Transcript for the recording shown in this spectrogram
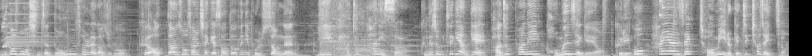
이거 보고 진짜 너무 설레가지고 그 어떤 소설책에서도 흔히 볼 수 없는 이 바둑판이 있어요. 근데 좀 특이한 게 바둑판이 검은색이에요. 그리고 하얀색 점이 이렇게 찍혀져 있죠.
